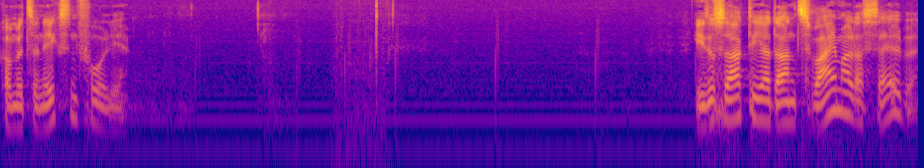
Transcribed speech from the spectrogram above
Kommen wir zur nächsten Folie. Jesus sagte ja dann zweimal dasselbe.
